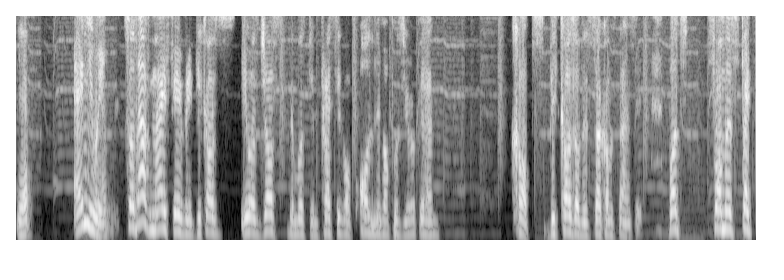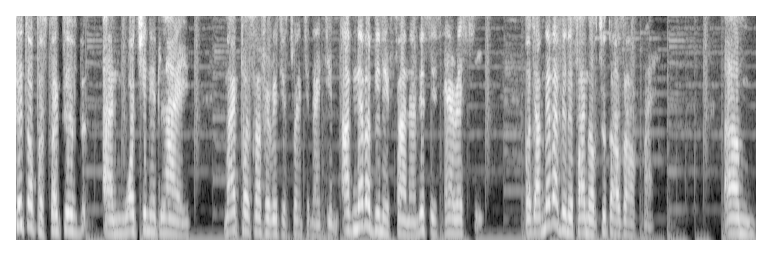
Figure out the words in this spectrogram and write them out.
Yep. Anyway, Yep. so that's my favorite because it was just the most impressive of all Liverpool's European Cups because of the circumstances. But from a spectator perspective and watching it live, my personal favorite is 2019. I've never been a fan, and this is heresy, but I've never been a fan of 2005. Um,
